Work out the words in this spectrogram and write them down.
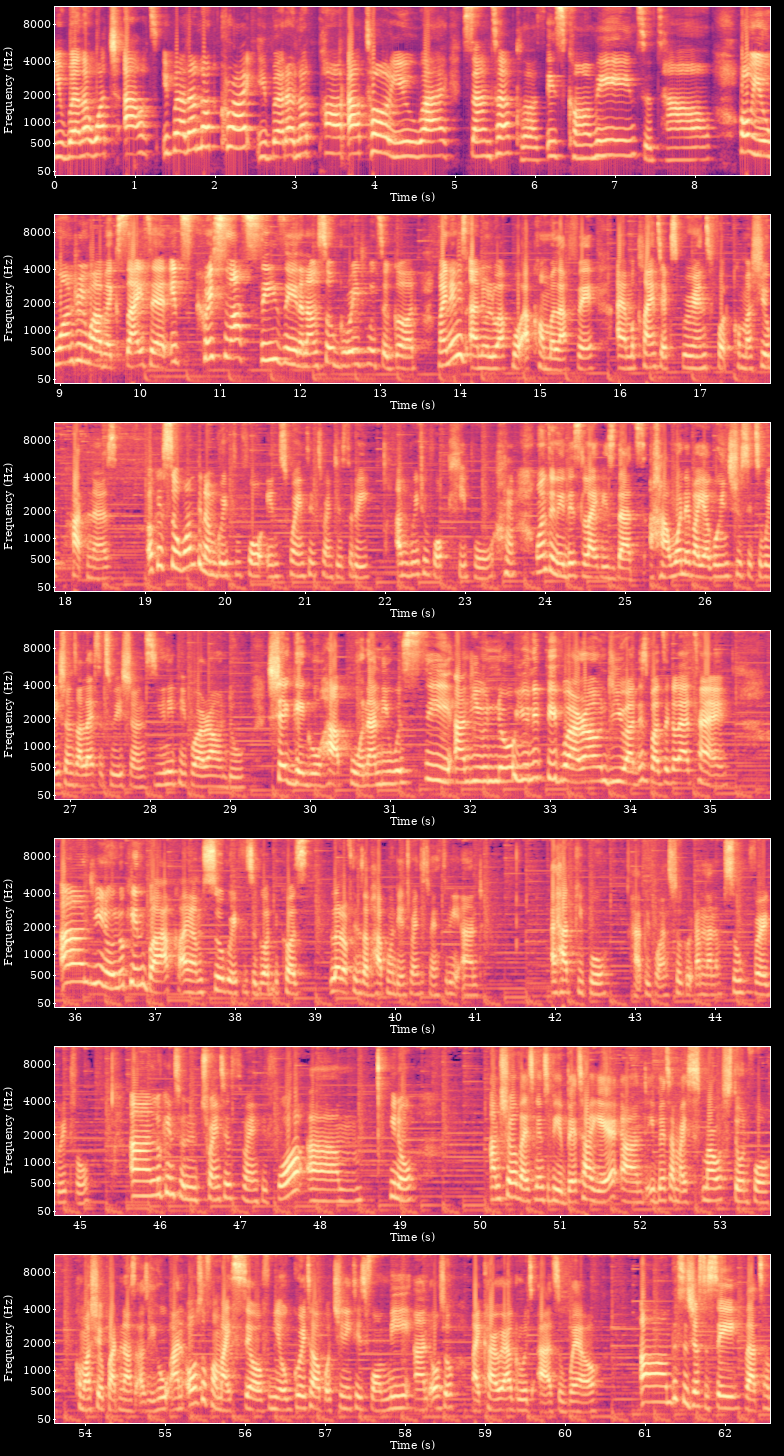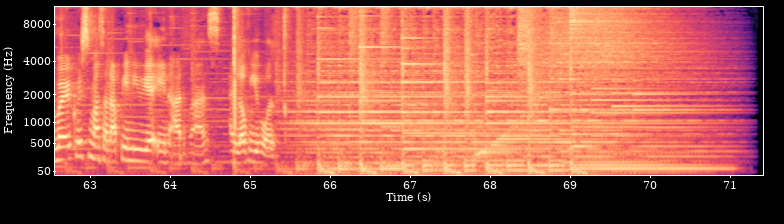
You better watch out. You better not cry. You better not pout. I'll tell you why. Santa Claus is coming to town. Oh, you're wondering why I'm excited. It's Christmas season and I'm so grateful to God. My name is Anuoluwapo Akomolafe. I am a client experience for Comercio Partners. Okay, so one thing I'm grateful for in 2023, I'm grateful for people. one thing in this life is that uh, whenever you're going through situations and life situations, you need people around you. Shege go happen and you will see and you know you need people around you at this particular time. And you know, looking back, I am so grateful to God because a lot of things have happened in 2023 and I had people, had people, and so good, and I'm so very grateful. And looking to 2024, um, you know, I'm sure that it's going to be a better year and a better milestone for Comercio Partners as a whole and also for myself, you know, greater opportunities for me and also my career growth as well. Um, this is just to say that Merry Christmas and Happy New Year in advance. I love you all.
